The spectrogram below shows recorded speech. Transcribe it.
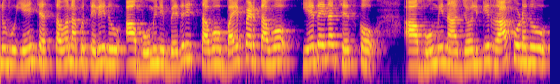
నువ్వు ఏం చేస్తావో నాకు తెలీదు. ఆ భూమిని బెదిరిస్తావో భయపెడతావో ఏదైనా చేసుకో. ఆ భూమి నా జోలికి రాకూడదు.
